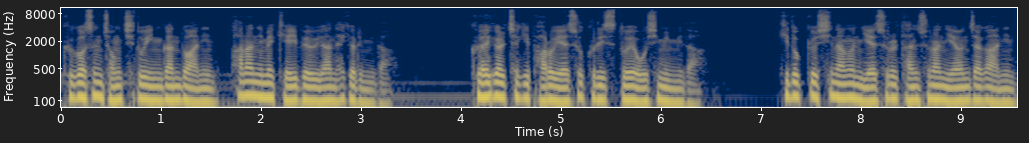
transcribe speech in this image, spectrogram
그것은 정치도 인간도 아닌 하나님의 개입에 의한 해결입니다. 그 해결책이 바로 예수 그리스도의 오심입니다. 기독교 신앙은 예수를 단순한 예언자가 아닌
